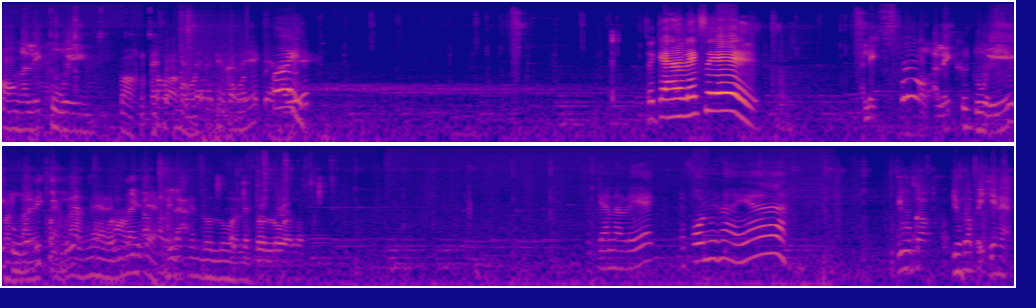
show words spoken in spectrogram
ฟองอเล็กกูเองบอกเลยโอ้โหสแกนอเล็กเฮ้ยสแกนอเล็กสิอเล็กโอ้อเล็กคือกูเองปันกูไล่ไม่ได้แปลกินงเลือร่าดงแน่เลยไล่แดกเลือดกันรัวๆเลยสแกนอเล็กไอโฟนอยู่ไหนอะอยู่กับอยู่กับไอ้เคียเนี่ย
